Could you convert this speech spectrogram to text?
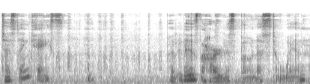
Just in case. But it is the hardest bonus to win.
